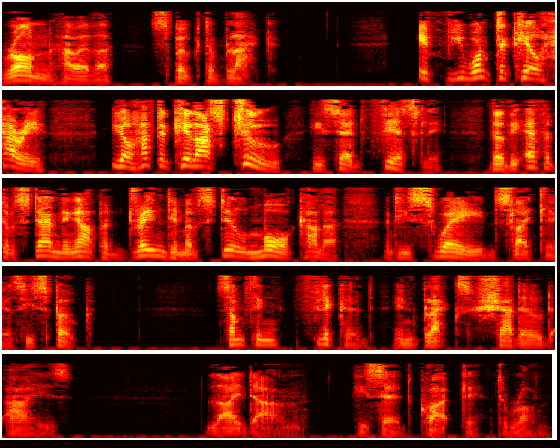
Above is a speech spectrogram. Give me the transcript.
Ron, however, spoke to Black. "If you want to kill Harry, you'll have to kill us too," he said fiercely, though the effort of standing up had drained him of still more colour, and he swayed slightly as he spoke. Something flickered in Black's shadowed eyes. "Lie down," he said quietly to Ron.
